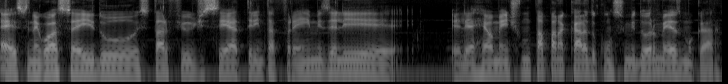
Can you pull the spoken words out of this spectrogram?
É, esse negócio aí do Starfield ser a 30 frames, ele, ele é realmente um tapa na cara do consumidor mesmo, cara.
